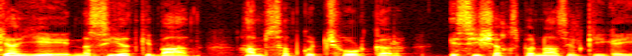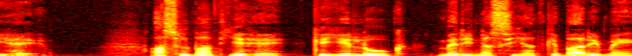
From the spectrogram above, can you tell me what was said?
کیا یہ نصیحت کی بات ہم سب کو چھوڑ کر اسی شخص پر نازل کی گئی ہے؟ اصل بات یہ ہے کہ یہ لوگ میری نصیحت کے بارے میں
